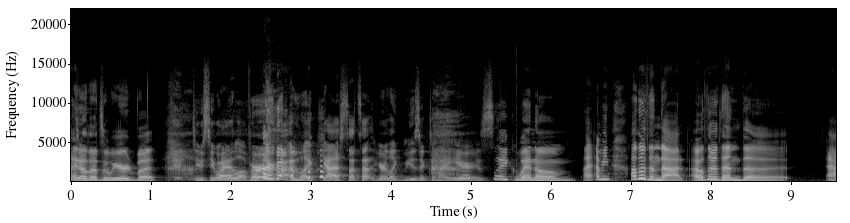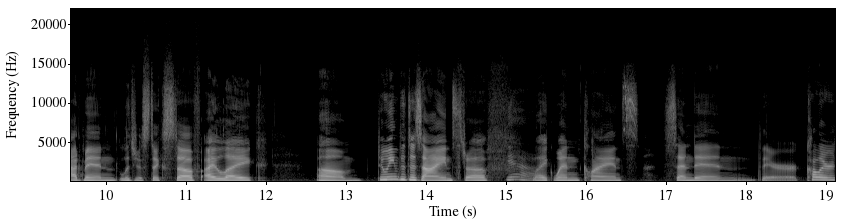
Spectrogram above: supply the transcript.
I know that's weird, but do you see why i love her? I'm like yes that's how, you're like music to my ears. Like when um I, I mean, other than that, other than the admin logistics stuff, I like um doing the design stuff. yeah. Like when clients send in their color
